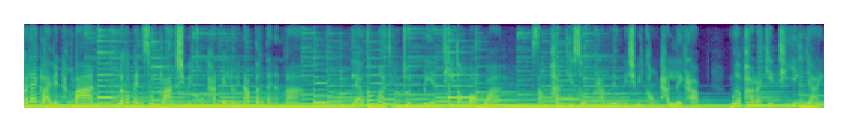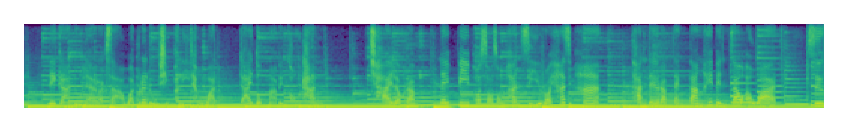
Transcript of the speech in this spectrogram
ก็ได้กลายเป็นทั้งบ้าน แล้วก็เป็นศูนย์กลางชีวิตของท่านไปเลยนับตั้งแต่นั้นมา แล้วก็มาถึงจุดเปลี่ยนที่ต้องบอกว่าสำคัญที่สุดครั้งหนึ่งในชีวิตของท่านเลยครับ เมื่อภารกิจที่ยิ่งใหญ่ ในการดูแลรักษาวัดประดู่ชิมพลีทั้งวัด ได้ตกมาเป็นของท่าน ใช่แล้วครับ ในปี พศ 2455 ท่านได้รับแต่งตั้งให้เป็นเจ้าอาวาส ซึ่ง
